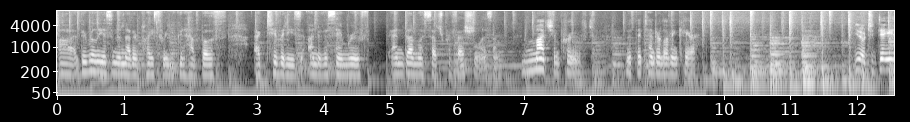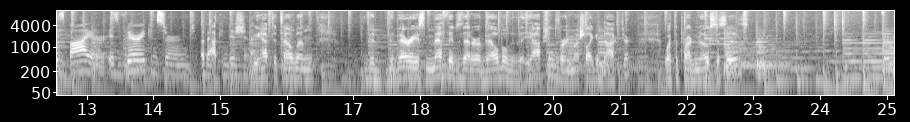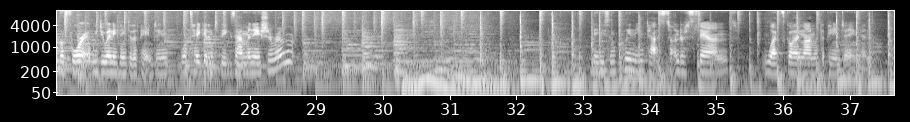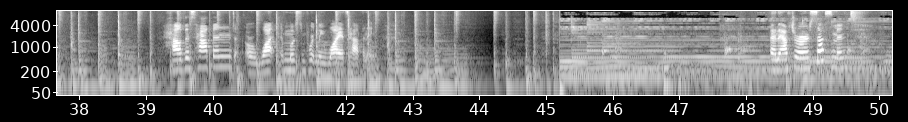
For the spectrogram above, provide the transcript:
Uh, there really isn't another place where you can have both activities under the same roof and done with such professionalism. Much improved with the tender loving care. You know, today's buyer is very concerned about condition. We have to tell them the, the various methods that are available, the, the options, very much like a doctor, what the prognosis is. Before we do anything to the painting, we'll take it into the examination room. Maybe some cleaning tests to understand what's going on with the painting and how this happened, or what, and most importantly, why it's happening. And after our assessment,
